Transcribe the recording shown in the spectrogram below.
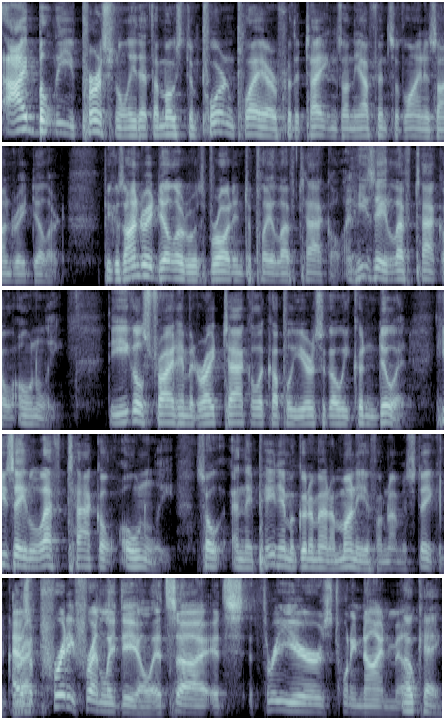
I believe personally that the most important player for the Titans on the offensive line is Andre Dillard because Andre Dillard was brought in to play left tackle, and he's a left tackle only. The Eagles tried him at right tackle a couple years ago. He couldn't do it. He's a left tackle only. So, and they paid him a good amount of money, if I'm not mistaken. Correct? It was a pretty friendly deal. It's uh, it's three years, 29 mil. Okay.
